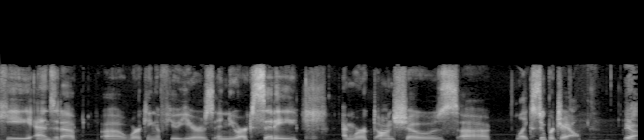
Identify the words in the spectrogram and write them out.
he ended up uh, working a few years in New York City and worked on shows uh, like Super Jail. Yeah.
